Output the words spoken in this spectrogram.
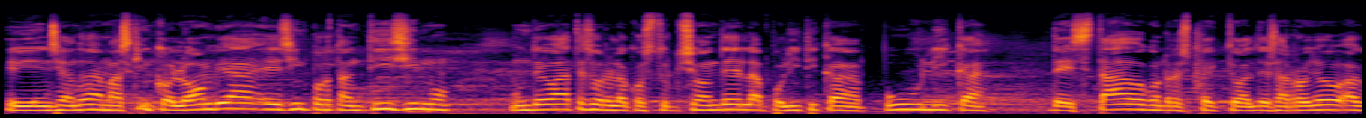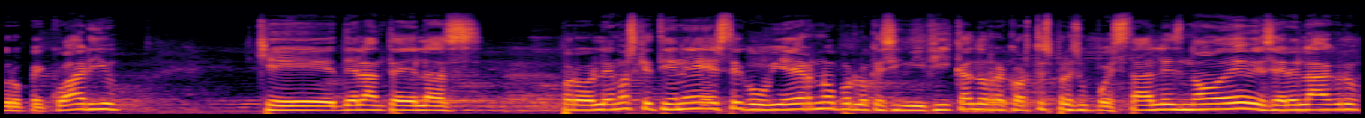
evidenciando además que en Colombia es importantísimo un debate sobre la construcción de la política pública de Estado con respecto al desarrollo agropecuario, que delante de los problemas que tiene este gobierno por lo que significan los recortes presupuestales, no debe ser el agro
